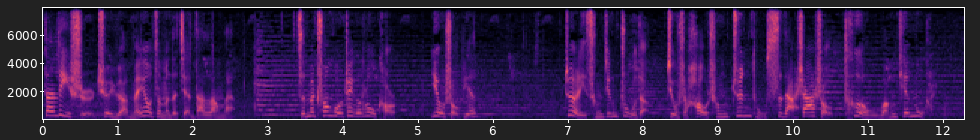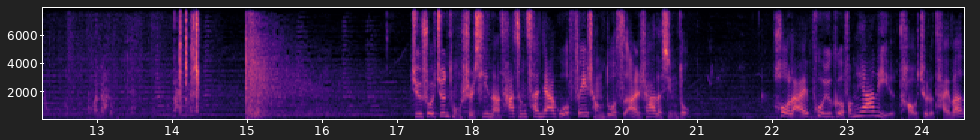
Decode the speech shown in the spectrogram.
但历史却远没有这么的简单浪漫。咱们穿过这个路口，右手边，这里曾经住的就是号称军统四大杀手特务王天木。据说军统时期呢，他曾参加过非常多次暗杀的行动。后来迫于各方压力，逃去了台湾。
